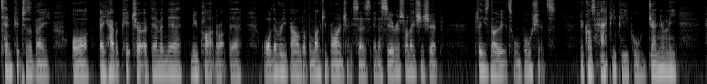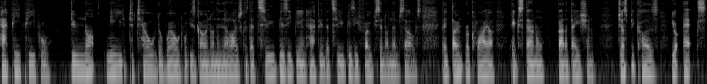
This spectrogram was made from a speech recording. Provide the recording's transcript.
10 pictures a day, or they have a picture of them and their new partner up there, or the rebound or the monkey branch, and it says in a serious relationship, please know it's all bullshit. Because happy people, genuinely Happy people do not need to tell the world what is going on in their lives because they're too busy being happy. They're too busy focusing on themselves. They don't require external validation. Just because your ex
